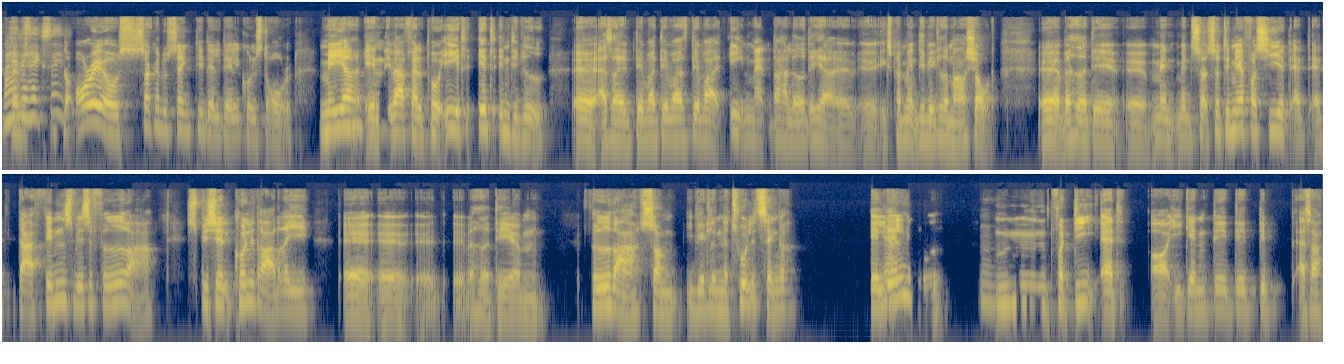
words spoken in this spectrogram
Nej, Men det har jeg ikke set. Oreos, så kan du sænke dit LDL-kolesterol mere Mhm. end i hvert fald på et, et individ. Øh, altså det var, det, var, det var en mand, der har lavet det her øh, øh, eksperiment, det er virkelig meget sjovt. Øh, hvad hedder det? Øh, men men så, så det er mere for at sige, at, at, at der findes visse fødevarer, specielt kulhydratrige, øh, øh, øh, hvad hedder det, øh, fødevarer, som i virkeligheden naturligt sænker LDL-niveauet. Mm. Mm, fordi at, og igen, det, det, det, altså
